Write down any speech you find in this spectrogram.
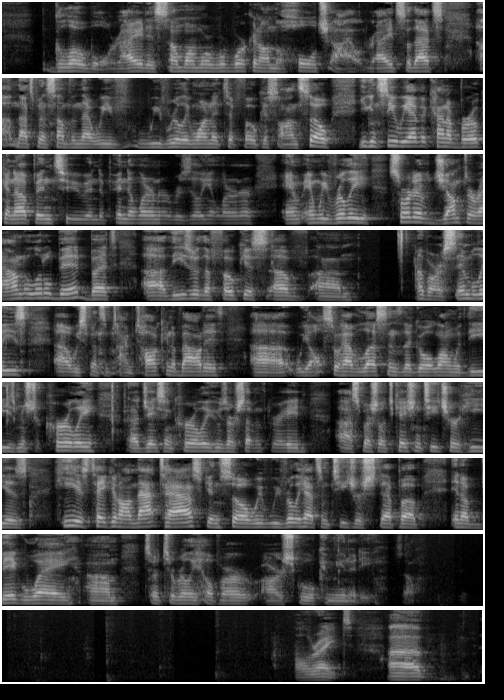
global, right? Is someone where we're working on the whole child, right? So that's um, that's been something that we've we've really wanted to focus on. So you can see we have it kind of broken up into independent learner, resilient learner, and, and we've really sort of jumped around a little bit, but uh, these are the focus of. Um, of our assemblies. Uh, we spent some time talking about it. Uh, we also have lessons that go along with these. Mr. Curley, uh, Jason Curley, who's our seventh grade uh, special education teacher, he is he has taken on that task, and so we've, we've really had some teachers step up in a big way um, to, to really help our, our school community. So, All right.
